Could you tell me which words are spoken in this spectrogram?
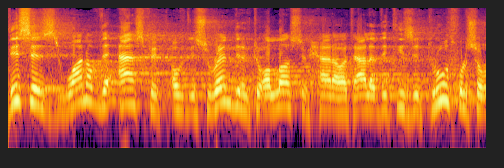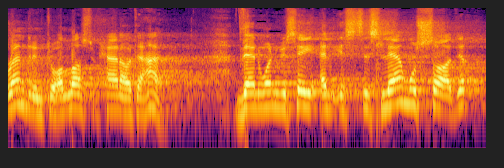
this is one of the aspects of the surrendering to Allah subhanahu wa ta'ala that is a truthful surrendering to Allah subhanahu wa ta'ala. Then when we say al-istislamu sadiq,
